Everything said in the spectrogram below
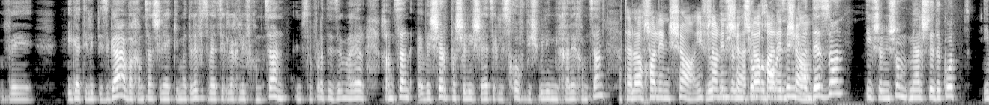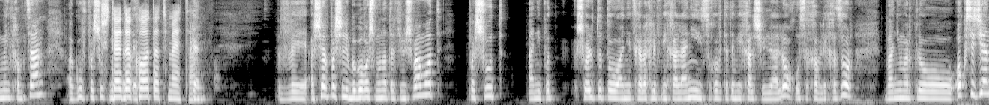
והגעתי לפסגה והחמצן שלי היה כמעט על אפס והיה צריך להחליף חמצן, אני מספרת את זה מהר, חמצן ושרפה שלי שהיה צריך לסחוף בשבילי מכלי חמצן. אתה לא יכול לנשום, אי אפשר לנשום, את לא יכולה לנשום. זה נקרא דזון, אי אפשר לנשום מעל שתי דקות, אם אין חמצן, הגוף פשוט שתי מתנתק. דקות את מתה. כן. והשרפה שלי בגובה 8,700, פשוט אני פה שואלת אותו, אני צריכה להחליף מיכל, אני סוחבת את המיכל שלי להלוך, הוא סחב לחזור, ואני אומרת לו, אוקסיג'ן,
